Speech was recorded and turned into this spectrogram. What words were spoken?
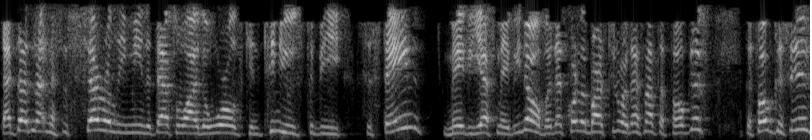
That does not necessarily mean that that's why the world continues to be sustained. Maybe yes, maybe no, but according to the Bar that's not the focus. The focus is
